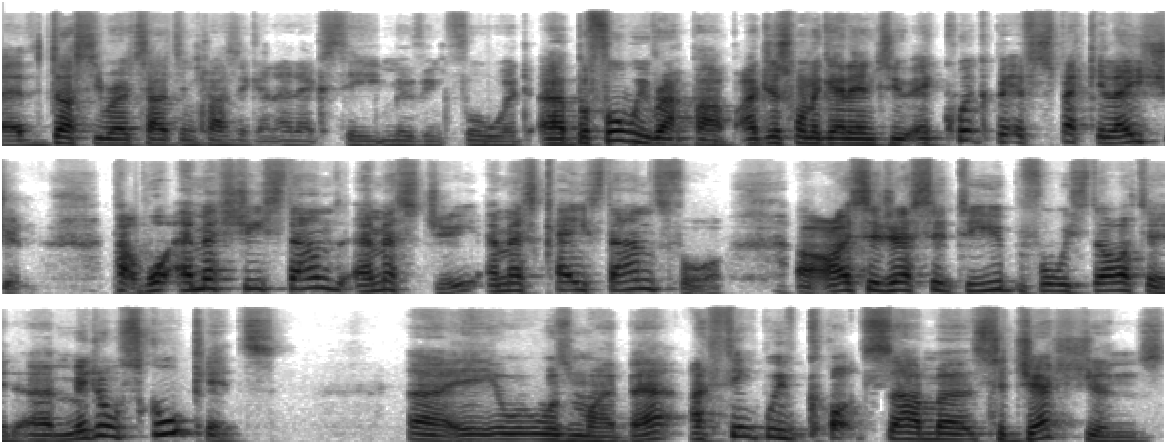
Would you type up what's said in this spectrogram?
uh, the Dusty Rhodes Tag Team Classic and NXT moving forward. Uh, before we wrap up, I just want to get into a quick bit of speculation about what MSG stands, MSG, MSK stands for. Uh, I suggested to you before we started, uh, middle school kids. Uh, it, it, was my bet. I think we've got some uh, suggestions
